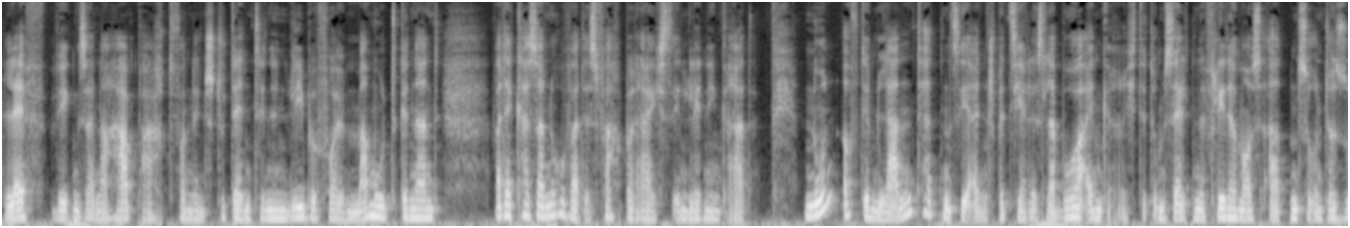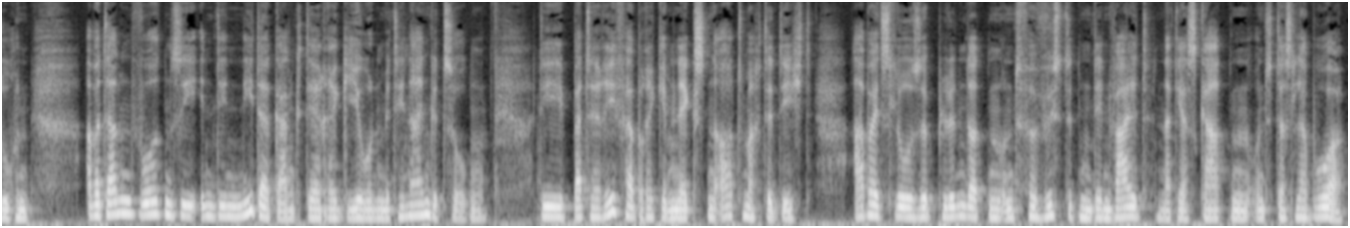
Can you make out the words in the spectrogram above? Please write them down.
Lev, wegen seiner Haarpracht von den Studentinnen liebevoll Mammut genannt, war der Casanova des Fachbereichs in Leningrad. Nun auf dem Land hatten sie ein spezielles Labor eingerichtet, um seltene Fledermausarten zu untersuchen, aber dann wurden sie in den Niedergang der Region mit hineingezogen. Die Batteriefabrik im nächsten Ort machte dicht, Arbeitslose plünderten und verwüsteten den Wald, Nadjas Garten und das Labor.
